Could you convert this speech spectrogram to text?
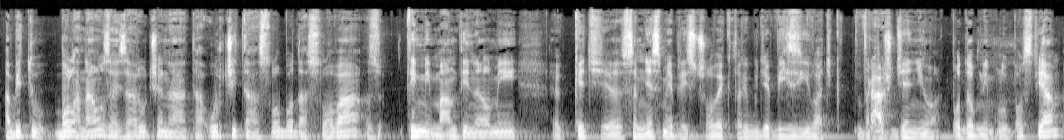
aby tu bola naozaj zaručená tá určitá sloboda slova s tými mantinelmi, keď sem nesmie prísť človek, ktorý bude vyzývať k vraždeniu a k podobným hlúpostiam,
